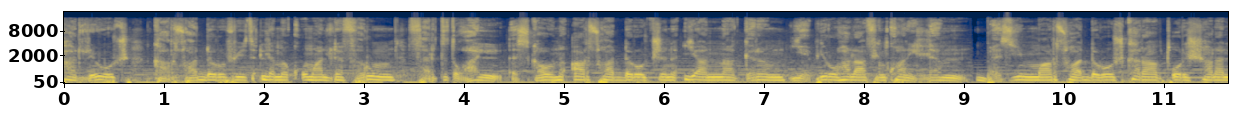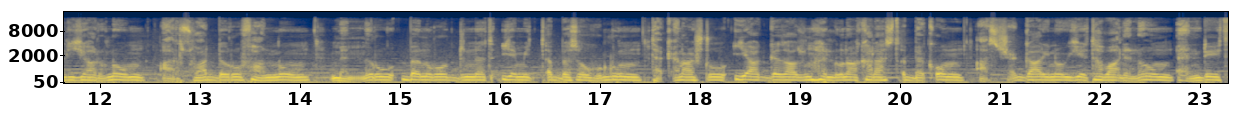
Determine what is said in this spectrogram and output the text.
ካድሬዎች ከአርሶ አደሩ ፊት ለመቆም አልደፈሩም፣ ፈርጥጠዋል። እስካሁን አርሶ አደሮችን ያናገረም የቢሮ ኃላፊ እንኳን የለም። በዚህም አርሶ አደሮች ከራብ ጦር ይሻላል እያሉ ነው። አርሶ አደሩ ፋኖ፣ መምህሩ በኑሮ ውድነት የሚጠበሰው ሁሉ ተቀናጅቶ የአገዛዙን ህሉና ካላስጠበቀው አስቸጋሪ ነው እየተባለ ነው። እንዴት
